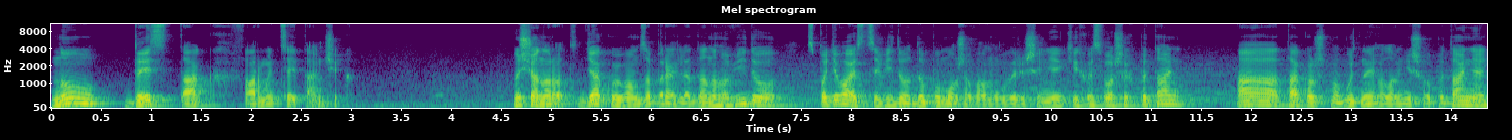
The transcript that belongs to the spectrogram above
Ну, десь так фармить цей танчик. Ну що, народ, дякую вам за перегляд даного відео. Сподіваюсь, це відео допоможе вам у вирішенні якихось ваших питань. А також, мабуть, найголовнішого питання,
